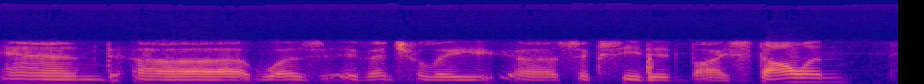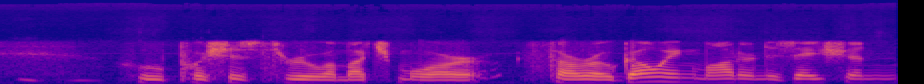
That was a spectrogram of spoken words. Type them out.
and uh, was eventually uh, succeeded by Stalin, who pushes through a much more thoroughgoing modernization,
